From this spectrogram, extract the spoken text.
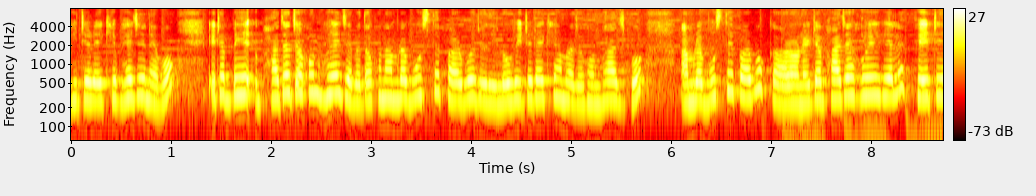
হিটে রেখে ভেজে নেব। এটা ভাজা যখন হয়ে যাবে, তখন আমরা বুঝতে পারব, যদি লো হিটে রেখে আমরা যখন ভাজবো, আমরা বুঝতে পারব, কারণ এটা ভাজা হয়ে গেলে ফেটে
